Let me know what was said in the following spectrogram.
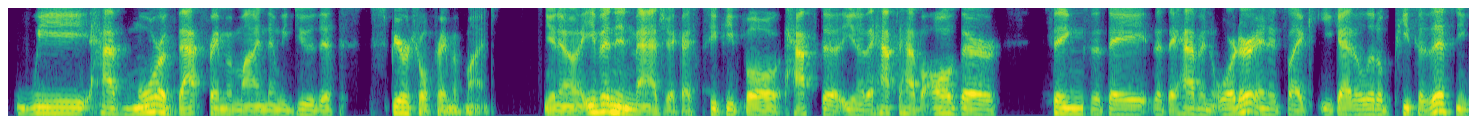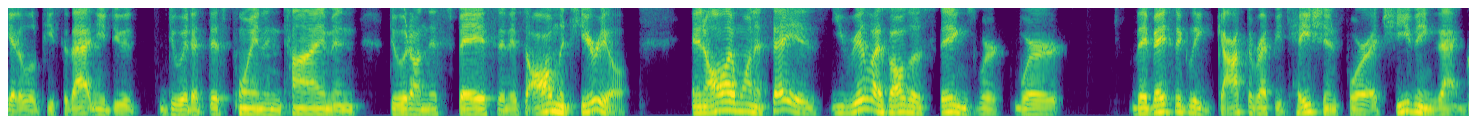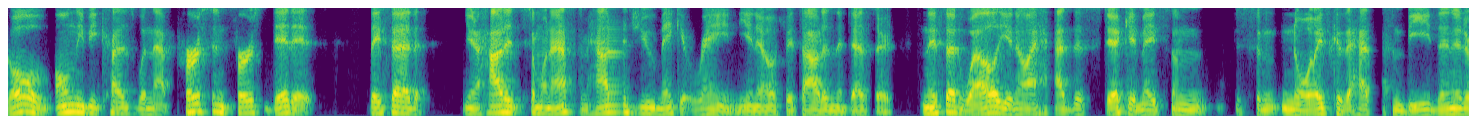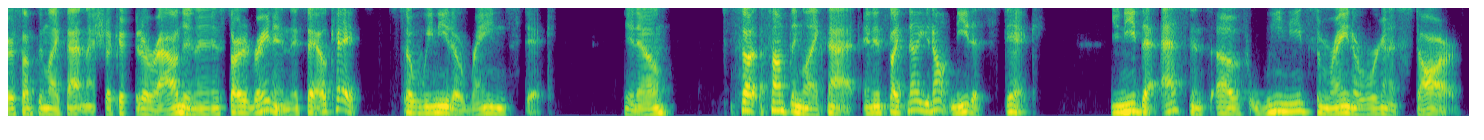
we have more of that frame of mind than we do this spiritual frame of mind. You know, even in magic, I see people have to, you know, they have to have all of their things that they that they have in order, and it's like you get a little piece of this and you get a little piece of that, and you do do it at this point in time and do it on this space, and it's all material. And all I want to say is, you realize all those things were were they basically got the reputation for achieving that goal only because when that person first did it, they said, you know, how did someone ask them, how did you make it rain? You know, if it's out in the desert. And they said, well, you know, I had this stick. It made some some noise because it had some beads in it or something like that. And I shook it around and then it started raining. And they say, okay, so we need a rain stick, you know? So something like that. And it's like, no, you don't need a stick. You need the essence of we need some rain or we're gonna starve.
